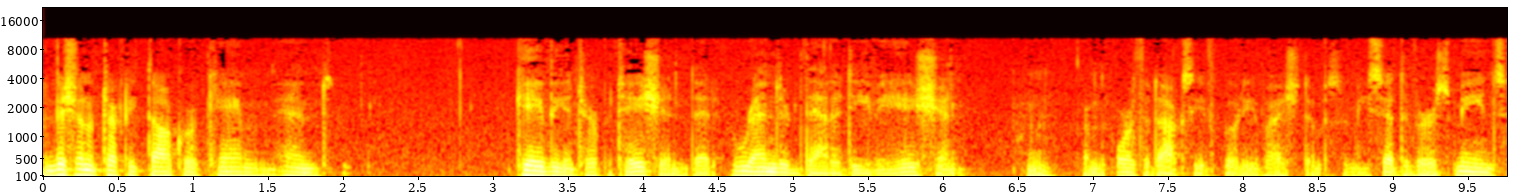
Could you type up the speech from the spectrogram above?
And Vishnu Vishwanath Thakur came and gave the interpretation that rendered that a deviation hmm, from the orthodoxy of Gaudiya Vaishnavism. He said the verse means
